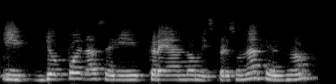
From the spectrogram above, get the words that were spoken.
y yo pueda seguir creando mis personajes, ¿no?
